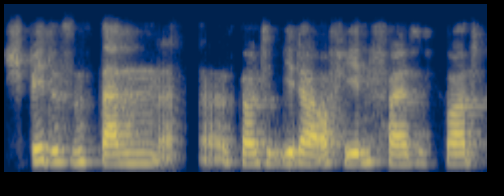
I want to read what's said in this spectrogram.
spätestens dann äh, sollte jeder auf jeden Fall sofort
